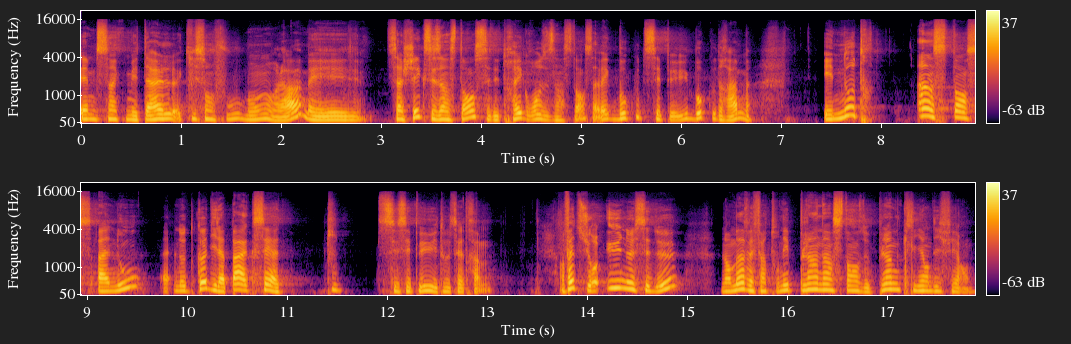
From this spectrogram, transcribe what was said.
M5 Metal, qui s'en fout, bon voilà, mais sachez que ces instances, c'est des très grosses instances avec beaucoup de CPU, beaucoup de RAM. Et notre instance à nous, notre code, il n'a pas accès à ces CPU et toute cette RAM. En fait, sur une EC2, Lambda va faire tourner plein d'instances de plein de clients différents.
